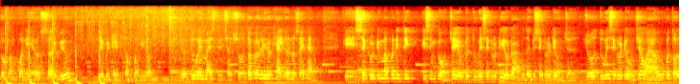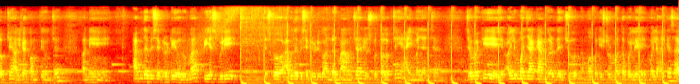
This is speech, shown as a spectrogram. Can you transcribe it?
त्यो कम्पनी हो सर्भ्यू लिमिटेड कम्पनी हो। जो दुबईमा स्थित छ। सो तपाईँहरूले यो ख्याल गर्नुहोस् होइन कि सेक्युरिटीमा पनि दुई किसिमको हुन्छ। एउटा दुबई सेक्युरिटी एउटा आबुधाबी सेक्युरिटी हुन्छ। जो दुबई सेक्युरिटी हुन्छ उहाँहरूको तलब चाहिँ हल्का कम्ती हुन्छ। अनि आबुधाबी सेक्युरिटीहरूमा पिएसबिडी त्यसको आबुधाबी सेक्युरिटीको अन्डरमा आउँछ अनि उसको तलब चाहिँ हाईमा जान्छ। जबकि अहिले म जहाँ काम गर्दैछु म पनि स्टोरमा तपाईँले मैले हल्का सा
